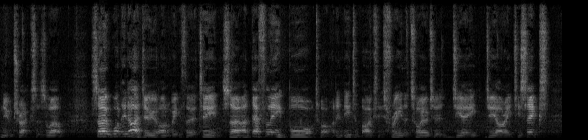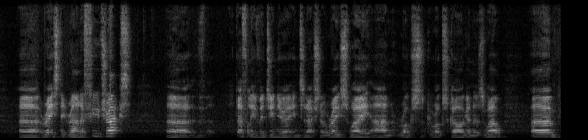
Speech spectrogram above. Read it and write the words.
new tracks as well. So, what did I do on week 13? So, I definitely bought, well, I didn't need to buy because it's free, the Toyota GA, GR86. Uh, raced it around a few tracks. Uh, definitely Virginia International Raceway and Rogs, as well. Um,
